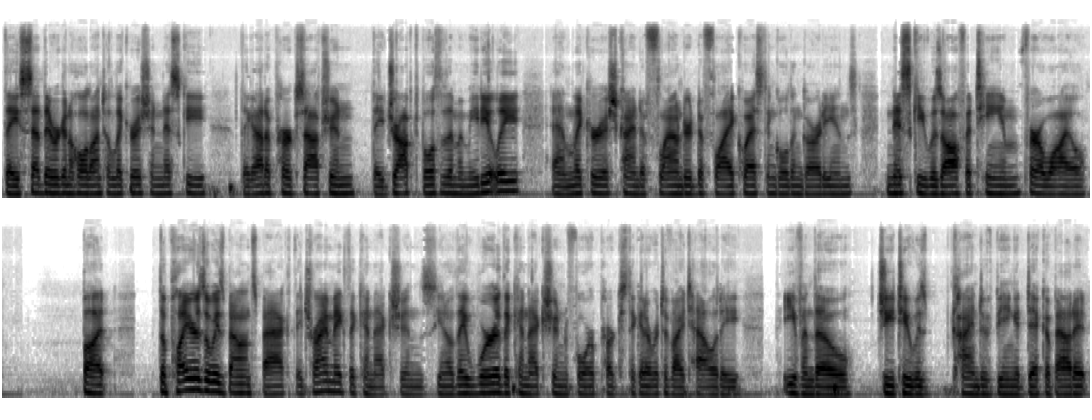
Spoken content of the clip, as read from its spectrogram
They said they were going to hold on to Licorice and Nisqy. They got a Perkz option. They dropped both of them immediately, and Licorice kind of floundered to FlyQuest and Golden Guardians. Nisqy was off a team for a while. But the players always bounce back. They try and make the connections. You know, they were the connection for Perkz to get over to Vitality, even though G2 was kind of being a dick about it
